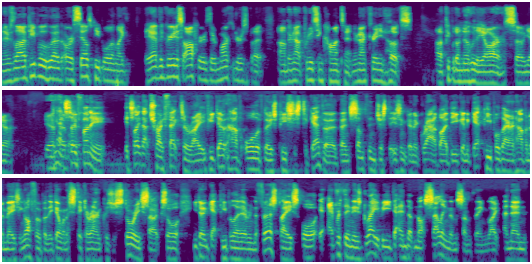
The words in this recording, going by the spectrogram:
there's a lot of people who have, or salespeople, and like they have the greatest offers, they're marketers, but um, they're not producing content, they're not creating hooks. Uh, people don't know who they are. So yeah, yeah, yeah it's so funny it's like that trifecta, right? If you don't have all of those pieces together, then something just isn't going to grab. Either you're going to get people there and have an amazing offer, but they don't want to stick around because your story sucks, or you don't get people there in the first place, or everything is great, but you end up not selling them something. Like, and then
